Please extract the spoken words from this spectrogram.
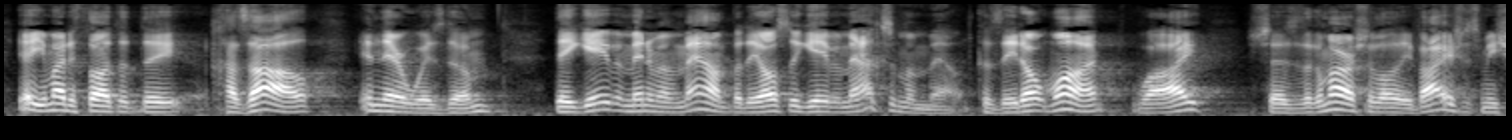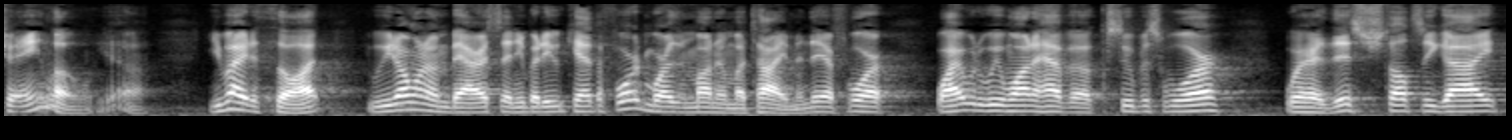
yeah, you might have thought that the Chazal, in their wisdom, they gave a minimum amount, but they also gave a maximum amount because they don't want. Why? Says the Gemara, Misha Ainlo. Yeah, you might have thought we don't want to embarrass anybody who can't afford more than manu matayim, and therefore, why would we want to have a ksubis war where this Stoltzy guy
